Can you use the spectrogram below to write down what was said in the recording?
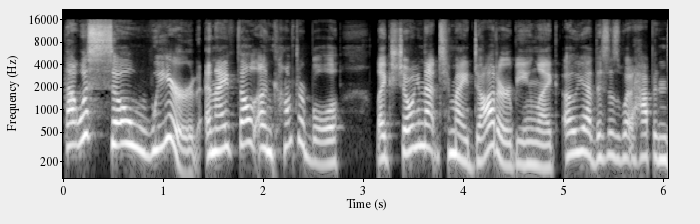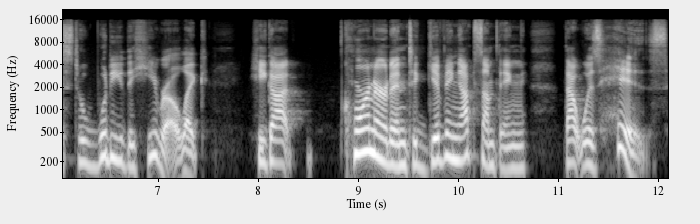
That was so weird." And I felt uncomfortable like showing that to my daughter being like, "Oh yeah, this is what happens to Woody the hero." Like he got cornered into giving up something that was his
